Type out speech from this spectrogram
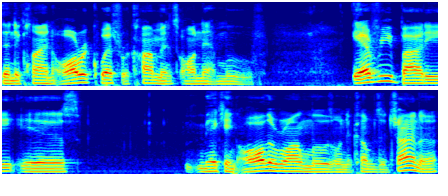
then declined all requests for comments on that move. Everybody is making all the wrong moves when it comes to China.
